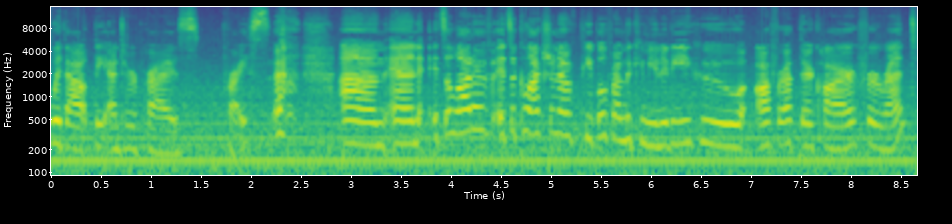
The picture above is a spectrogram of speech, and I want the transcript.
without the enterprise price. um, and it's a lot of it's a collection of people from the community who offer up their car for rent.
